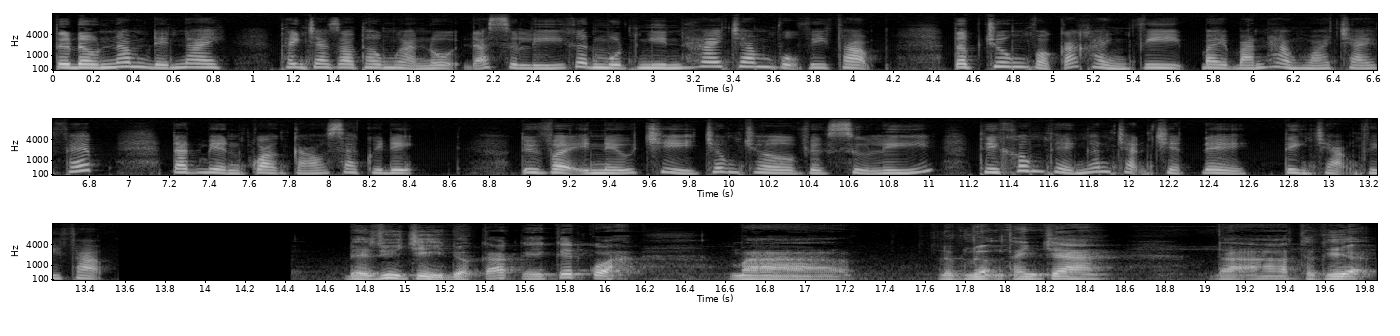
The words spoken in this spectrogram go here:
từ đầu năm đến nay, Thanh tra Giao thông Hà Nội đã xử lý gần 1.200 vụ vi phạm, tập trung vào các hành vi bày bán hàng hóa trái phép, đặt biển quảng cáo sai quy định. Tuy vậy, nếu chỉ trông chờ việc xử lý thì không thể ngăn chặn triệt để tình trạng vi phạm. Để duy trì được các cái kết quả mà lực lượng thanh tra đã thực hiện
